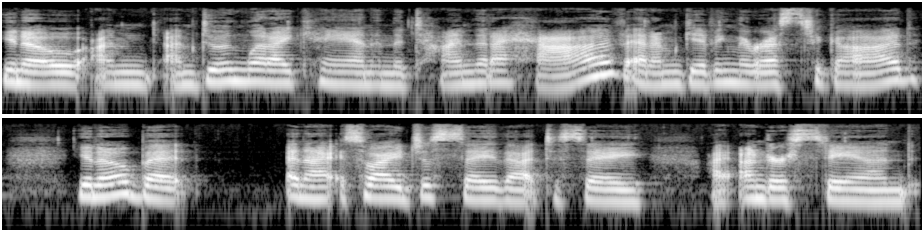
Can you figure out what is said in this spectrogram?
You know, I'm I'm doing what I can in the time that I have and I'm giving the rest to God, you know, but and I so I just say that to say I understand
